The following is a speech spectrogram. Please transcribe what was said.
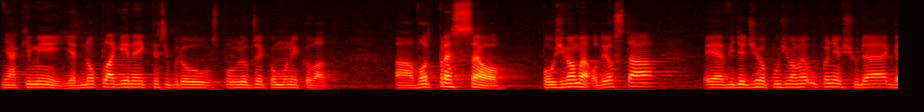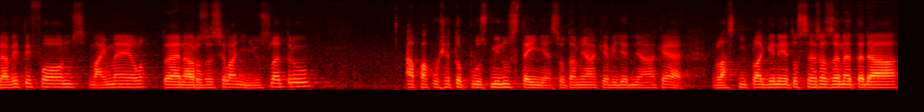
nějakými jednopluginy, kteří budou spolu dobře komunikovat. A WordPress SEO používáme od Josta, je vidět, že ho používáme úplně všude. Gravity Forms, MyMail, to je na rozesílání newsletterů a pak už je to plus minus stejně. Jsou tam nějaké vidět nějaké vlastní pluginy, je to seřazené teda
